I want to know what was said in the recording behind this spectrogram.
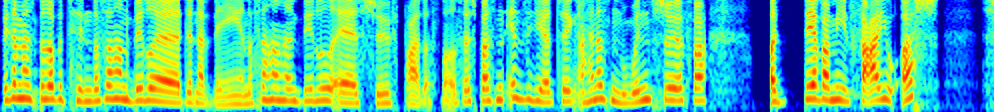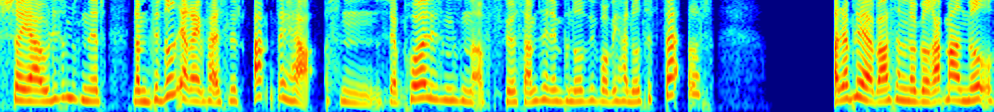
For eksempel hans billeder på Tinder, så havde han et billede af den her van, og så havde han et billede af surfbræt og sådan noget. Så jeg spørger sådan ind til de her ting, og han er sådan en windsurfer, og det var min far jo også. Så jeg er jo ligesom sådan lidt, Nå, men det ved jeg rent faktisk lidt om det her. Og sådan, så jeg prøver ligesom sådan at føre samtalen ind på noget, hvor vi har noget til fælles. Og der bliver jeg bare sådan lukket ret meget ned.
